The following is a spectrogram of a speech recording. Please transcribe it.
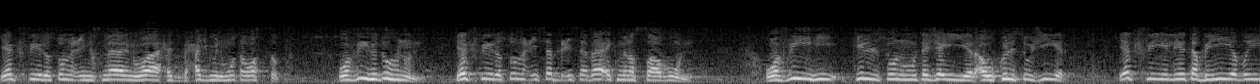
يكفي لصنع مسمار واحد بحجم متوسط. وفيه دهن يكفي لصنع سبع سبائك من الصابون. وفيه كلس متجير أو كلس جير يكفي لتبييض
